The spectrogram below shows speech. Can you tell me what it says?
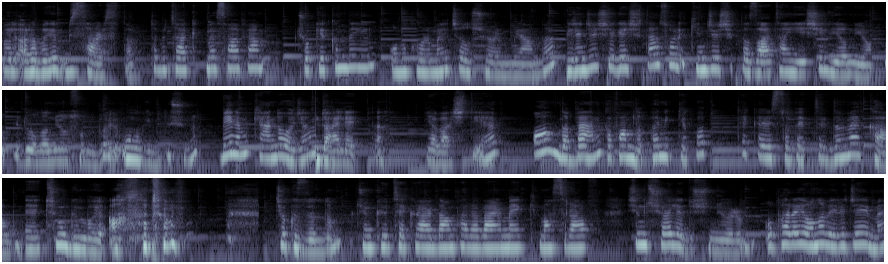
böyle arabayı bir sarstı. Tabii takip mesafem çok yakın değil. Onu korumaya çalışıyorum bir yandan. Birinci ışığı geçtikten sonra ikinci ışık da zaten yeşil yanıyor. Dolanıyorsunuz böyle U gibi düşünün. Benim kendi hocam müdahale etti. Yavaş diye. O anda ben kafamda panik yapıp tekrar istop ettirdim ve kaldım. E, tüm gün boyu ağladım. çok üzüldüm. Çünkü tekrardan para vermek, masraf. Şimdi şöyle düşünüyorum. O parayı ona vereceğime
